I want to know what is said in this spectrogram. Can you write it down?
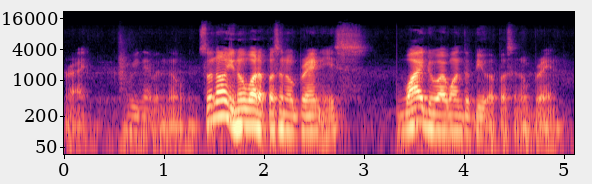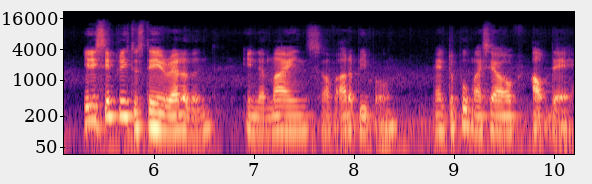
right we never know so now you know what a personal brand is why do i want to build a personal brand it is simply to stay relevant in the minds of other people and to put myself out there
